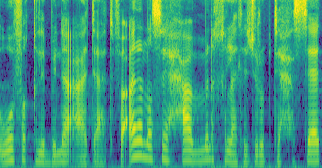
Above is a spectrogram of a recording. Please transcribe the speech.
وفق لبناء عادات. فأنا نصيحة من خلال تجربتي حسيت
